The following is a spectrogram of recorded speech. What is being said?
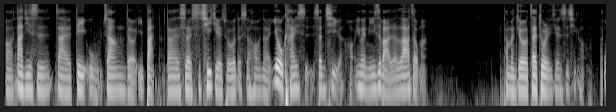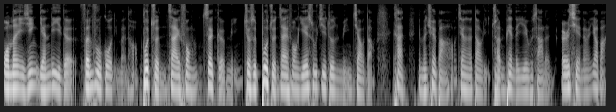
啊，大祭司在第五章的一半，大概是在十七节左右的时候呢，又开始生气了。好，因为你一直把人拉走嘛，他们就在做了一件事情。哈，我们已经严厉的吩咐过你们，哈，不准再奉这个名，就是不准再奉耶稣基督的名教导。看你们却把哈这样的道理传遍的耶路撒冷，而且呢，要把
